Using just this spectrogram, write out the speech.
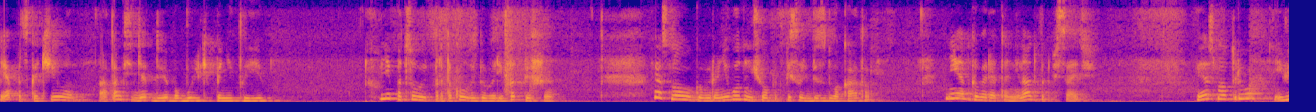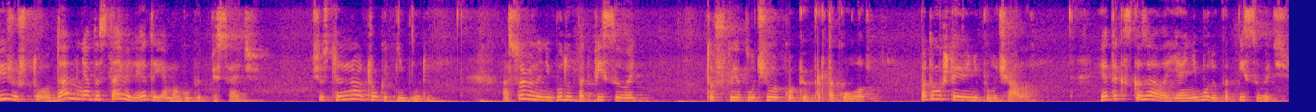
Я подскочила, а там сидят две бабульки понятые. Мне подсовывают протокол и говорит, подпиши. Я снова говорю, не буду ничего подписывать без адвоката. Нет, говорят они, надо подписать. Я смотрю и вижу, что да, меня доставили, это я могу подписать. Все остальное трогать не буду. Особенно не буду подписывать то, что я получила копию протокола, потому что я ее не получала. Я так сказала, я не буду подписывать,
